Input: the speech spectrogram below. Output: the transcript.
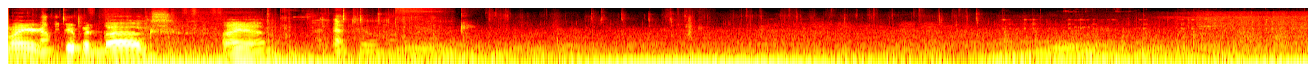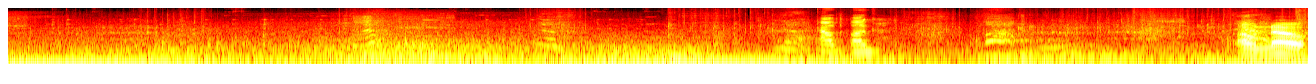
Come on, you your stupid bugs. Oh, not yet. I've got two of them. Out bug. Oh no!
